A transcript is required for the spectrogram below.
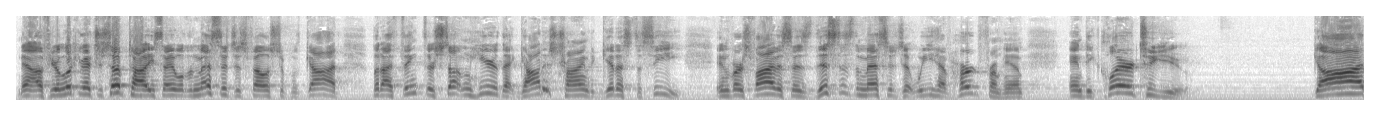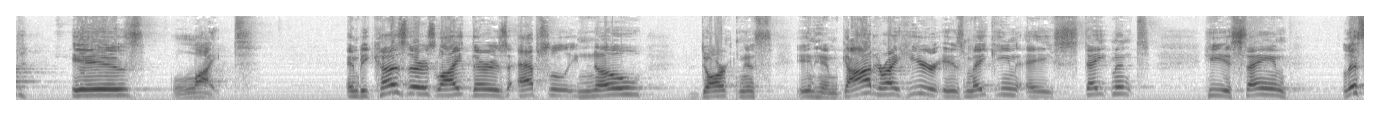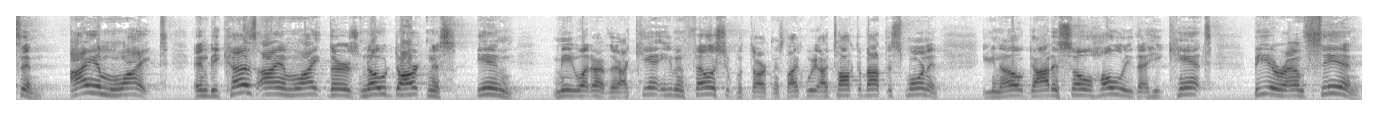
Now, if you're looking at your subtitle, you say, well, the message is fellowship with God. But I think there's something here that God is trying to get us to see. In verse 5, it says, This is the message that we have heard from him and declared to you God is light. And because there's light, there is absolutely no darkness in him. God, right here, is making a statement. He is saying, Listen, I am light. And because I am light, there's no darkness in me whatever. I can't even fellowship with darkness. Like we I talked about this morning. You know, God is so holy that he can't be around sin.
